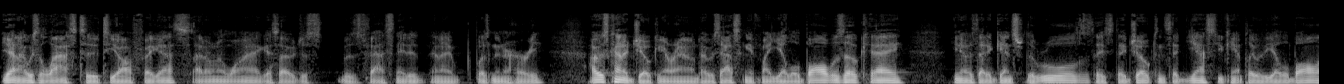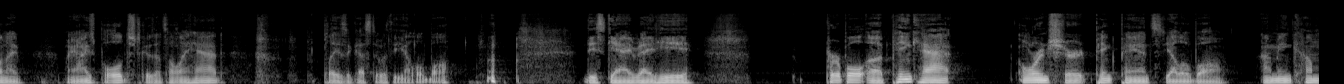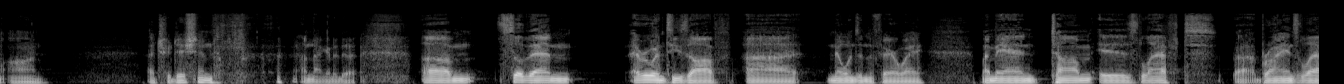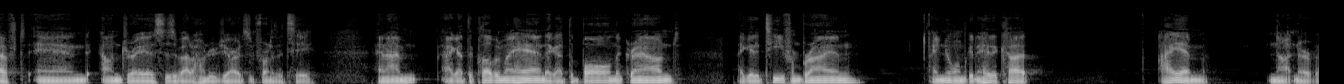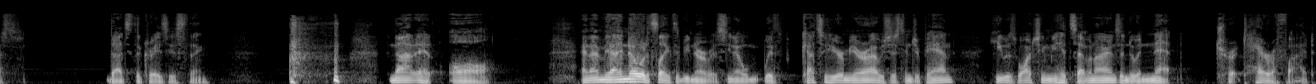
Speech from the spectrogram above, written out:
yeah, I was the last to tee off, I guess. I don't know why. I guess I just was fascinated and I wasn't in a hurry. I was kind of joking around. I was asking if my yellow ball was okay. You know, is that against the rules? They, they joked and said, yes, you can't play with a yellow ball. And I, my eyes bulged because that's all I had plays Augusta with the yellow ball. this guy right here. Purple, uh, pink hat, orange shirt, pink pants, yellow ball. I mean, come on. A tradition. I'm not to do it. Um, so then everyone tees off. Uh, no one's in the fairway. My man Tom is left. Uh, Brian's left, and Andreas is about 100 yards in front of the tee. And I'm I got the club in my hand. I got the ball on the ground. I get a tee from Brian. I know I'm going to hit a cut. I am not nervous. That's the craziest thing. not at all. And I mean, I know what it's like to be nervous. You know, with Katsuhiro Miura, I was just in Japan. He was watching me hit seven irons into a net, ter- terrified.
